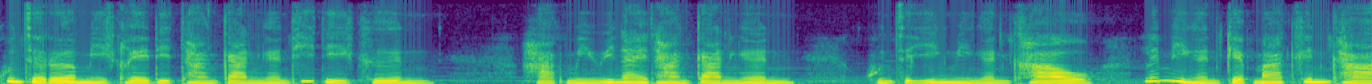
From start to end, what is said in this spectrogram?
คุณจะเริ่มมีเครดิตทางการเงินที่ดีขึ้น หากมีวินัยทางการเงิน คุณจะยิ่งมีเงินเข้า และมีเงินเก็บมากขึ้นค่ะ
